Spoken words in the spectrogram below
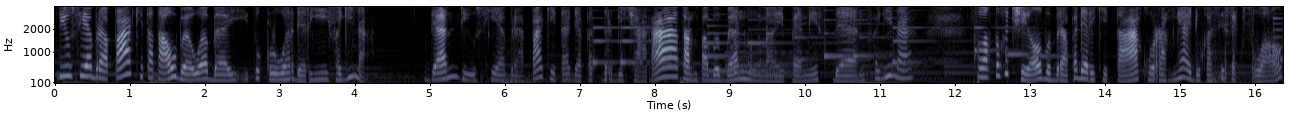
Di usia berapa kita tahu bahwa bayi itu keluar dari vagina? Dan di usia berapa kita dapat berbicara tanpa beban mengenai penis dan vagina. Sewaktu kecil, beberapa dari kita kurangnya edukasi seksual,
